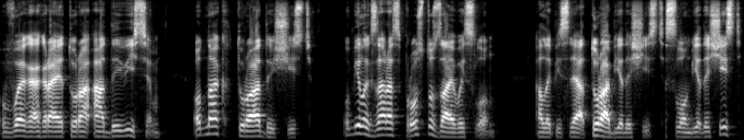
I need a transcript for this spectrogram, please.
Вега грає тура А8, однак тура d6. У білих зараз просто зайвий слон. Але після тура б'є d6, слон б'є d6,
